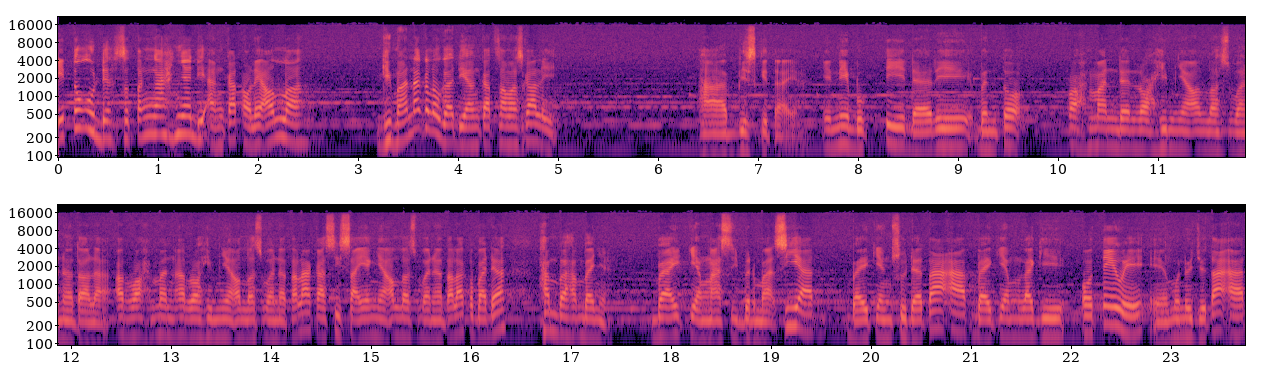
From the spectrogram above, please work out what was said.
Itu udah setengahnya diangkat oleh Allah. Gimana kalau gak diangkat sama sekali? Habis kita ya. Ini bukti dari bentuk Rahman dan Rahimnya Allah Subhanahu wa taala. Ar-Rahman Ar-Rahimnya Allah Subhanahu wa taala, kasih sayangnya Allah Subhanahu wa taala kepada hamba-hambanya. Baik yang masih bermaksiat, baik yang sudah taat, baik yang lagi OTW ya, menuju taat.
